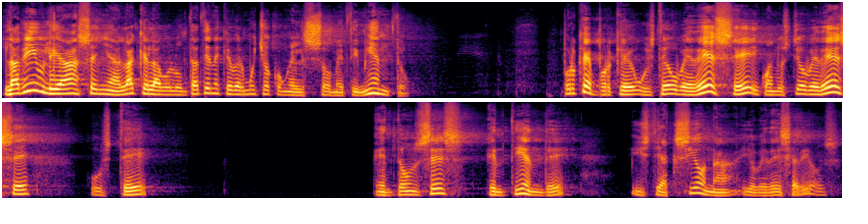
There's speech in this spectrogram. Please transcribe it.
la Biblia señala que la voluntad tiene que ver mucho con el sometimiento. ¿Por qué? Porque usted obedece y cuando usted obedece, usted entonces entiende y usted acciona y obedece a Dios.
